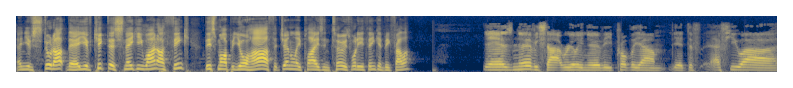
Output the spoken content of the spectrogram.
and you've stood up there. You've kicked a sneaky one. I think this might be your half. It generally plays in twos. What are you thinking, big fella? Yeah, it was nervy start, really nervy. Probably, um, yeah, def- a few uh,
